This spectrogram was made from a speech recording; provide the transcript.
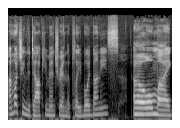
I'm watching the documentary on the Playboy bunnies. Oh my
